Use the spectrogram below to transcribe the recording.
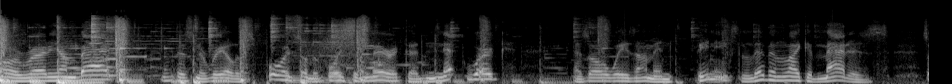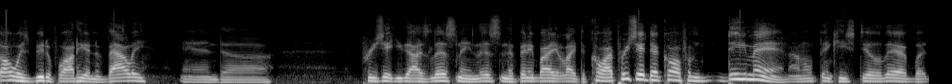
Alrighty, I'm back. You listen to Ray Ellis Sports on the Voice America Network. As always, I'm in Phoenix, living like it matters. It's always beautiful out here in the valley, and uh, appreciate you guys listening. Listen, if anybody like to call, I appreciate that call from D Man. I don't think he's still there, but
